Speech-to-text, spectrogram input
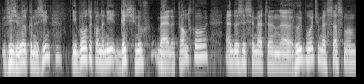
visueel kunnen zien. Die boten konden niet dicht genoeg bij de kant komen. En dus is ze met een uh, roeibootje met zes man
